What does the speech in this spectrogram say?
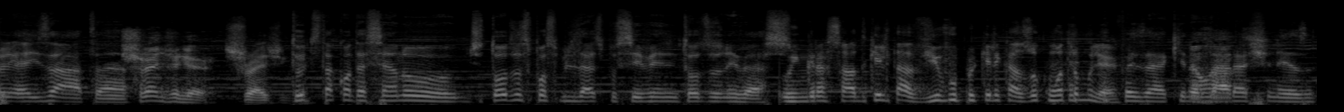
o- é, exato. é. Schrödinger. Schrödinger. Tudo está acontecendo de todas as possibilidades possíveis em todos os universos. O engraçado é que ele tá vivo porque ele casou com outra mulher. Pois é, que não Exato. era chinesa.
